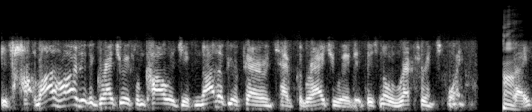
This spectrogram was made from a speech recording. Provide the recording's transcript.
It's a lot harder to graduate from college if none of your parents have graduated. There's no reference point, huh. right?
